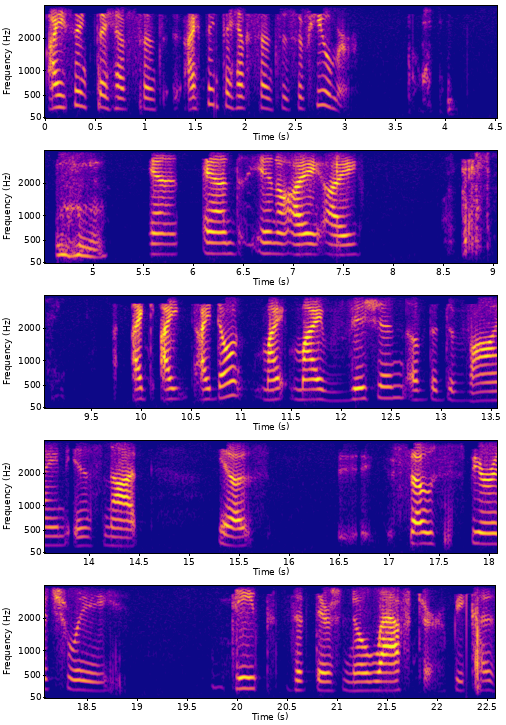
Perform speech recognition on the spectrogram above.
I think they have sense I think they have senses of humor. Mhm. And and you know I I I I I don't my my vision of the divine is not you know so spiritually deep that there's no laughter because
